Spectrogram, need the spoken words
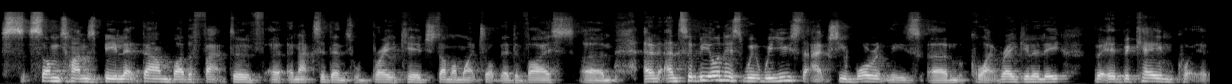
sometimes be let down by the fact of an accidental breakage. Someone might drop their device, um, and and to be honest, we, we used to actually warrant these um, quite regularly, but it became quite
